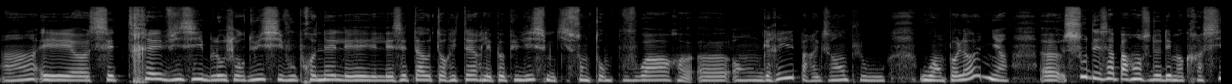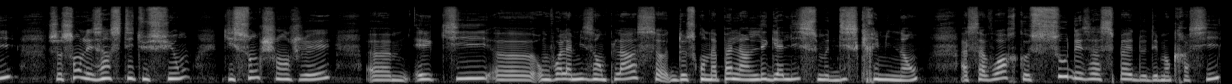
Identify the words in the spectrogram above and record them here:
Hein, et euh, c'est très visible aujourd'hui si vous prenez les, États autoritaires, les populismes qui sont au pouvoir euh, en Hongrie, par exemple, ou, en Pologne, euh, sous des apparences de démocratie, ce sont les institutions qui sont changées et qui, on voit la mise en place de ce qu'on appelle un légalisme discriminant, à savoir que sous des aspects de démocratie,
